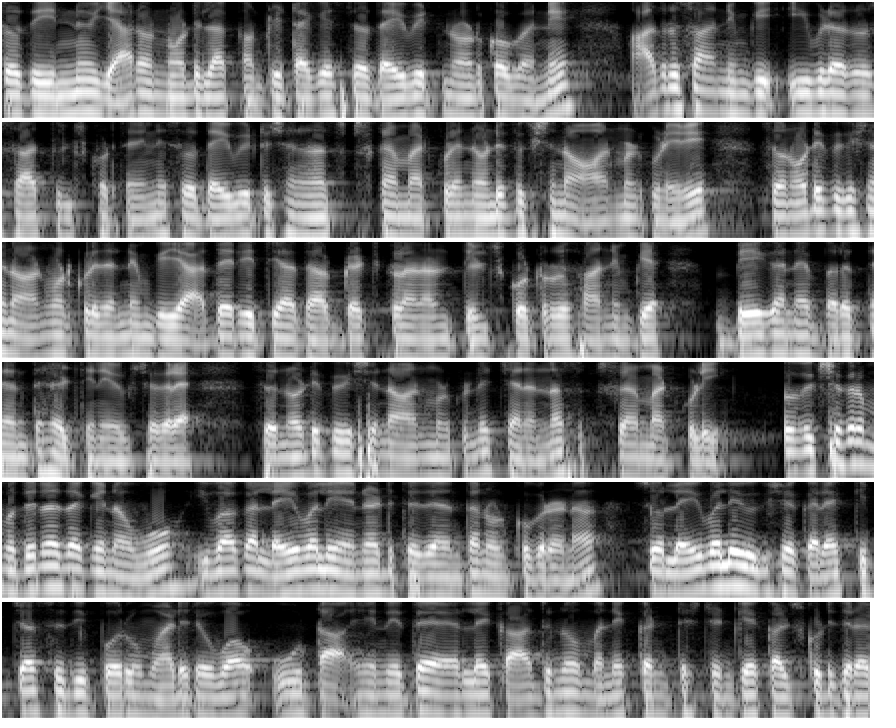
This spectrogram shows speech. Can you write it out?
ಸೊ ಅದು ಇನ್ನೂ ಯಾರೂ ನೋಡಿಲ್ಲ ಕಂಪ್ಲೀಟಾಗಿ ಸೊ ದಯವಿಟ್ಟು ನೋಡ್ಕೊ ಬನ್ನಿ. ಆದರೂ ಸಹ ನಿಮಗೆ ಈ ವಿಡಿಯೋರು ಸಹ ತಿಳಿಸ್ಕೊಡ್ತೀನಿ. ಸೊ ದಯವಿಟ್ಟು ಚಾನಲ್ ಸಬ್ಸ್ಕ್ರೈಬ್ ಮಾಡ್ಕೊಳ್ಳಿ ನೋಟಿಫಿಕೇಶನ್ ಆನ್ ಮಾಡ್ಕೊಂಡಿರಿ ಸೊ ನೋಟಿಫಿಕೇಶನ್ ಆನ್ ಮಾಡ್ಕೊಂಡಿದ್ರೆ ನಿಮಗೆ ಯಾವುದೇ ರೀತಿಯಾದ ಅಪ್ಡೇಟ್ಸ್ಗಳನ್ನ ನಾನು ತಿಳಿಸ್ಕೊಟ್ರು ಸಹ ನಿಮಗೆ ಬೇಗನೆ ಬರುತ್ತೆ ಅಂತ ಹೇಳ್ತೀನಿ ವೀಕ್ಷಕರೇ. ಸೊ ನೋಟಿಫಿಕೇಶನ್ ಆನ್ ಮಾಡ್ಕೊಂಡು ಚಾನಲ್ನ ಸಬ್ಸ್ಕ್ರೈಬ್ ಮಾಡ್ಕೊಳ್ಳಿ. ವೀಕ್ಷಕರ ಮೊದಲನೇದಾಗಿ ನಾವು ಇವಾಗ ಲೈವಲ್ಲಿ ಏನು ನಡೀತಿದೆ ಅಂತ ನೋಡ್ಕೊಬರೋಣ. ಸೊ ಲೈವಲ್ಲಿ ವೀಕ್ಷಕರೇ, ಕಿಚ್ಚ ಸುದೀಪ್ ಅವರು ಮಾಡಿರುವ ಊಟ ಏನಿದೆ ಲೈಕ್ ಅದನ್ನು ಮನೆ ಕಂಟೆಸ್ಟೆಂಟ್ಗೆ ಕಳ್ಸಿಕೊಟ್ಟಿದ್ದಾರೆ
